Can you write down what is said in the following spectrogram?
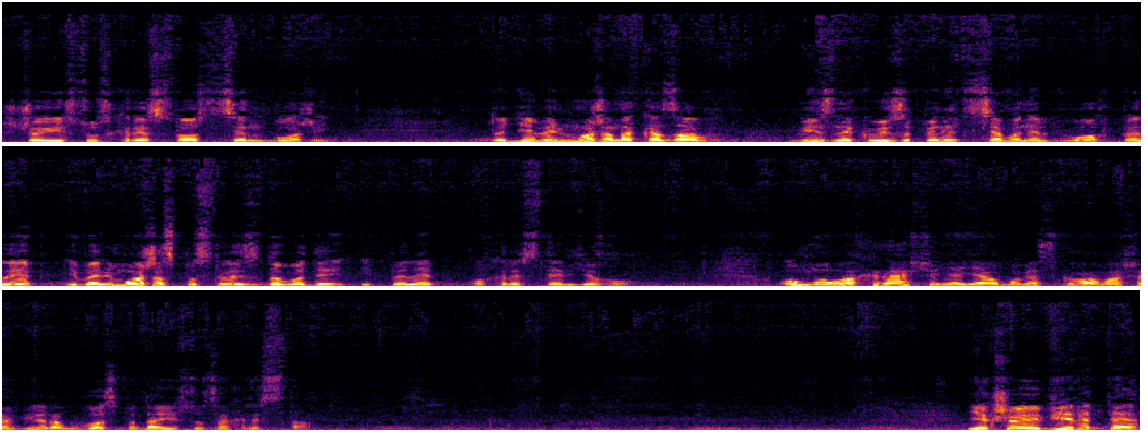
що Ісус Христос Син Божий. Тоді вельможа наказав візникові зупинитися, вони вдвох, Пилип, і вельможа спустились до води, і Пилип охрестив його. Умова хрещення є обов'язкова ваша віра в Господа Ісуса Христа. Якщо ви вірите,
